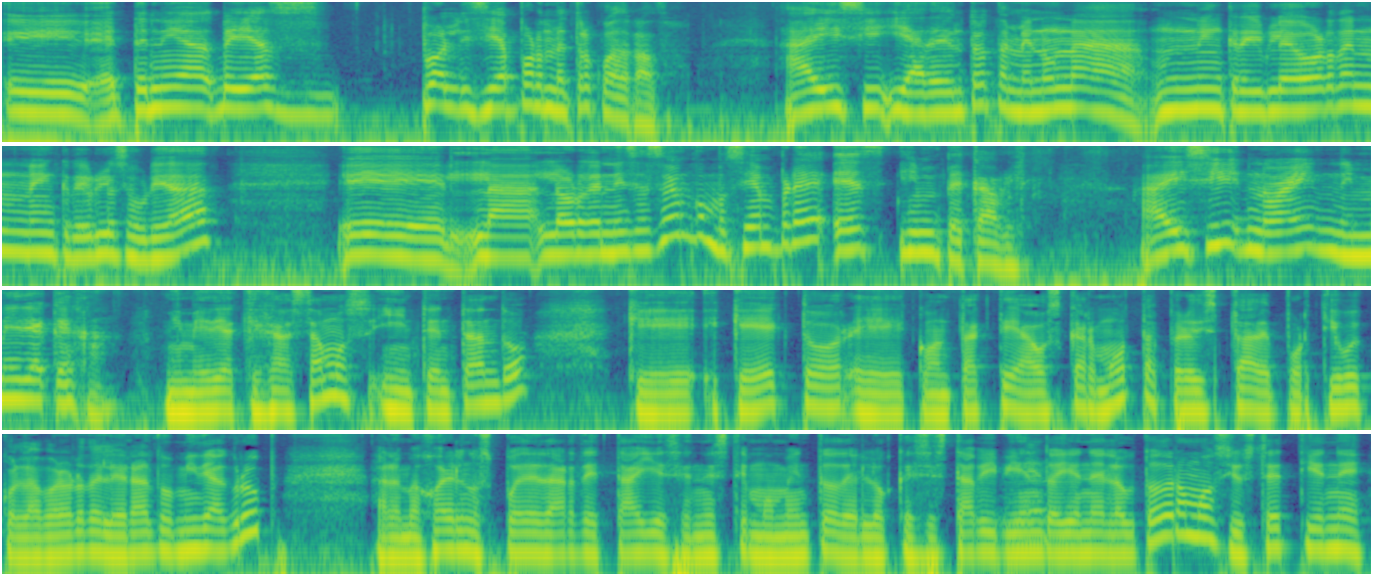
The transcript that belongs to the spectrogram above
Eh, tenía, veías policía por metro cuadrado. Ahí sí, y adentro también una, un increíble orden, una increíble seguridad. Eh, la, la organización, como siempre, es impecable. Ahí sí no hay ni media queja ni media queja. Estamos intentando que, Héctor eh, contacte a Oscar Mota, periodista deportivo y colaborador del Heraldo Media Group. A lo mejor él nos puede dar detalles en este momento de lo que se está viviendo ahí en el autódromo. Si usted tiene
